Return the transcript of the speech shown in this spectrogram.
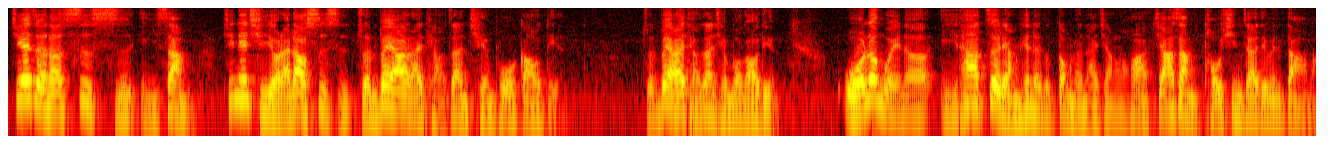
接着呢四十以上。今天其实有来到四十，准备要来挑战前坡高点，准备要来挑战前坡高点。我认为呢，以他这两天的动能来讲的话，加上投信在这边大买，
